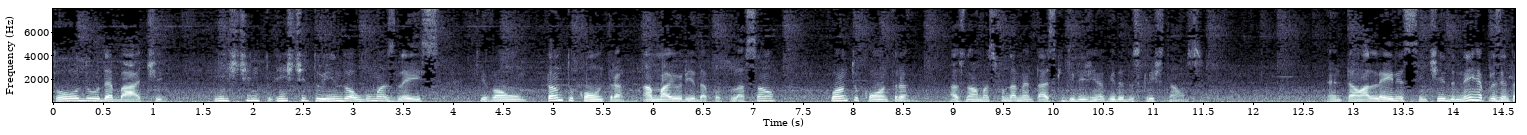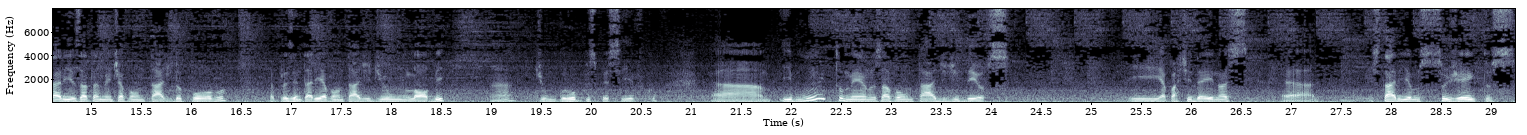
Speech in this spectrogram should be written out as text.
todo o debate, institu instituindo algumas leis que vão tanto contra a maioria da população quanto contra as normas fundamentais que dirigem a vida dos cristãos. Então, a lei, nesse sentido, nem representaria exatamente a vontade do povo, representaria a vontade de um lobby, né, de um grupo específico, uh, e muito menos a vontade de Deus. E a partir daí nós uh, estaríamos sujeitos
